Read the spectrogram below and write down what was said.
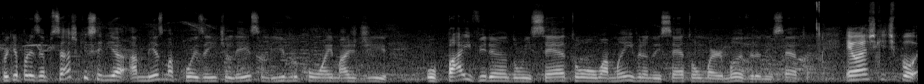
Porque, por exemplo, você acha que seria a mesma coisa a gente ler esse livro com a imagem de o pai virando um inseto, ou uma mãe virando um inseto, ou uma irmã virando um inseto? Eu acho que, tipo,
